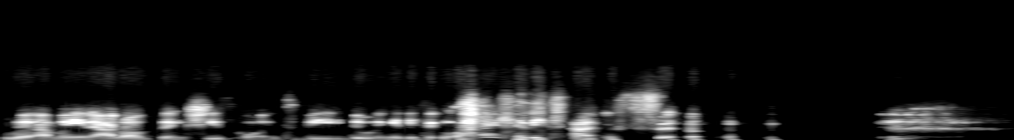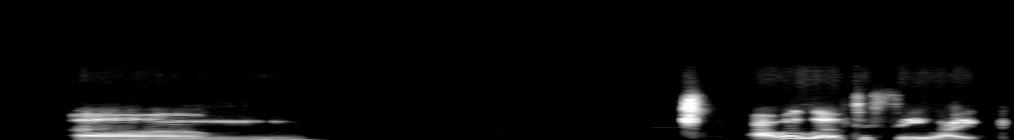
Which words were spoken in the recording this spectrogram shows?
But I mean, I don't think she's going to be doing anything live anytime soon. um, I would love to see like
